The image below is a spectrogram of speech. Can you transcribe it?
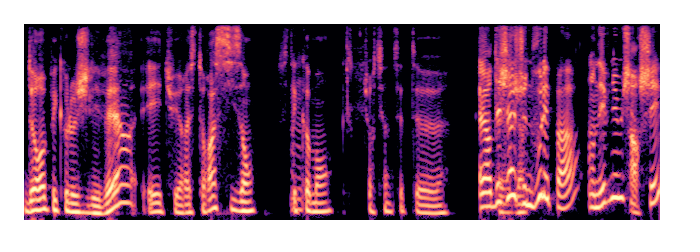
d'Europe Écologie Les Verts et tu y resteras six ans. C'était mm. comment Qu'est-ce que tu retiens de cette... Euh, alors déjà, je ne voulais pas. On est venu me chercher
